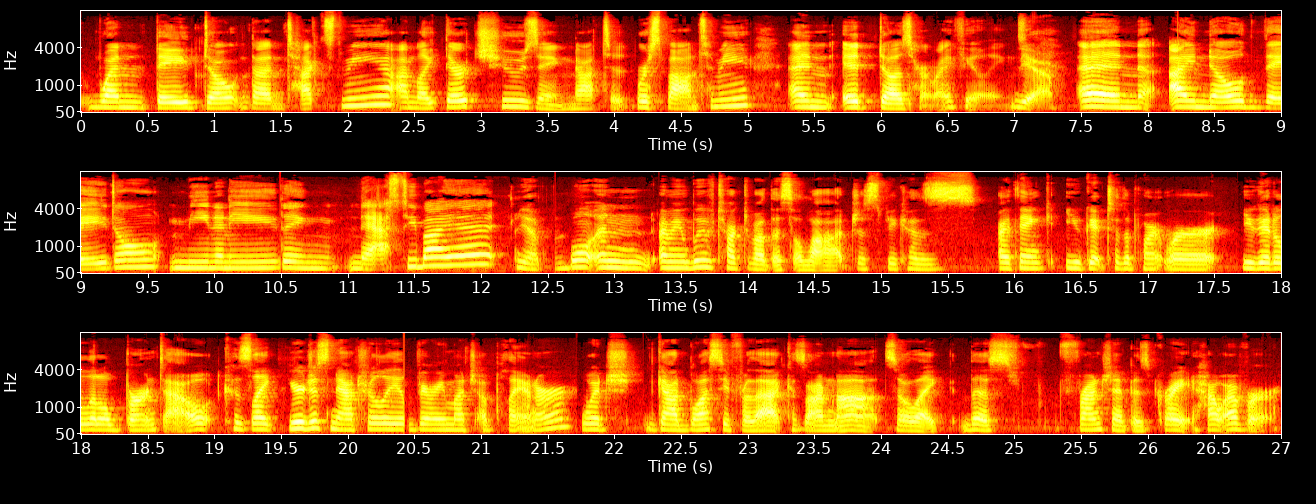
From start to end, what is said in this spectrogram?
when they don't then text me, I'm like, they're choosing not to respond to me, and it does hurt my feelings. Yeah, And I know they don't mean anything nasty by it. yep. Well, and I mean, we've talked about this a lot, just because I think you get to the point where you get a little burnt out because, like, you're just naturally very much a planner, which God bless you for that because I'm not. So, like, this friendship is great. However,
